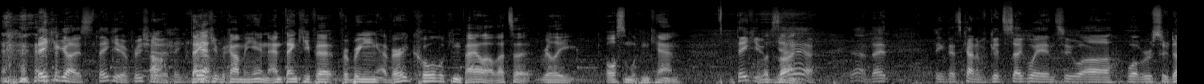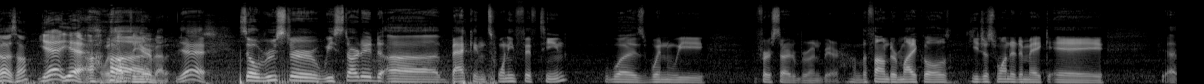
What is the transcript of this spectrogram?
Thank you guys. Thank you. Appreciate Oh, it. Thank you. thank for you for coming in. And thank you for, for bringing a very cool looking pale ale. That's a really awesome looking can. Thank you. Well Yeah, yeah. Yeah. That, I think that's kind of a good segue into uh, what Rooster does, huh? Yeah, yeah. We'd love to hear about it. Yeah. So Rooster, we started uh, back in 2015 was when we first started brewing beer. The founder Michael, he just wanted to make a, uh,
